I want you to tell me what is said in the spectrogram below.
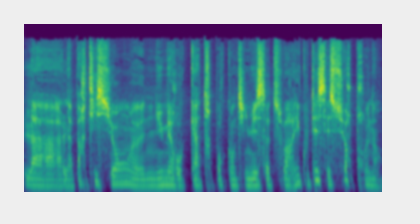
la, la partition numéro 4 pour continuer cette soirée. Écoutez, c'est surprenant.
